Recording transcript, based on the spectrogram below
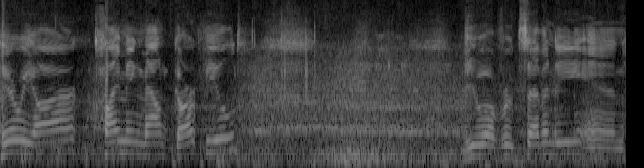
Here we are climbing Mount Garfield. View of Route 70 and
